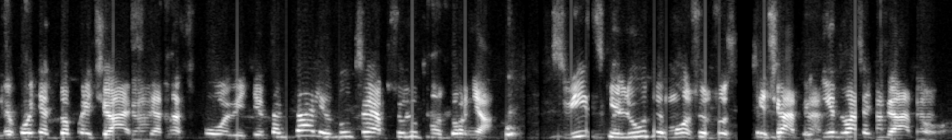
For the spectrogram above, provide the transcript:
не ходять до причастя на сповідь і так далі, ну це абсолютно дурня. Світські люди можуть зустрічати і 25-го,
